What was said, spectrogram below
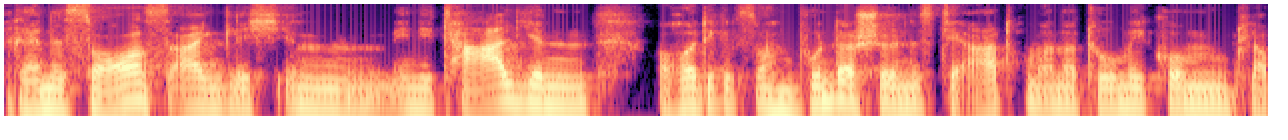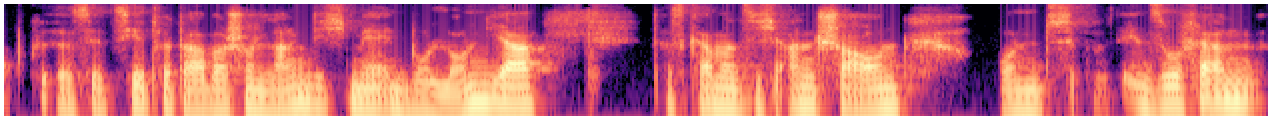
Renaissance eigentlich im, in Italien. Auch heute gibt es noch ein wunderschönes Theatrum Anatomicum. Ich glaube, seziert wird aber schon lange nicht mehr in Bologna. Das kann man sich anschauen. Und insofern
